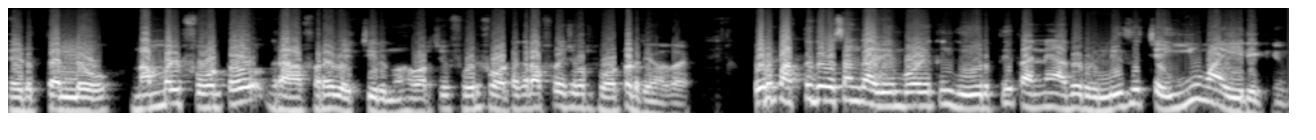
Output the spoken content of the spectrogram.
എടുത്തല്ലോ. നമ്മൾ ഫോട്ടോഗ്രാഫറെ വെച്ചിരുന്നു. കുറച്ച് ഒരു ഫോട്ടോഗ്രാഫർ വെച്ച് കുറച്ച് ഫോട്ടോ എടുത്തിരുന്നത് ഒരു പത്ത് ദിവസം കഴിയുമ്പോഴേക്കും കീർത്തി തന്നെ അത് റിലീസ് ചെയ്യുമായിരിക്കും.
